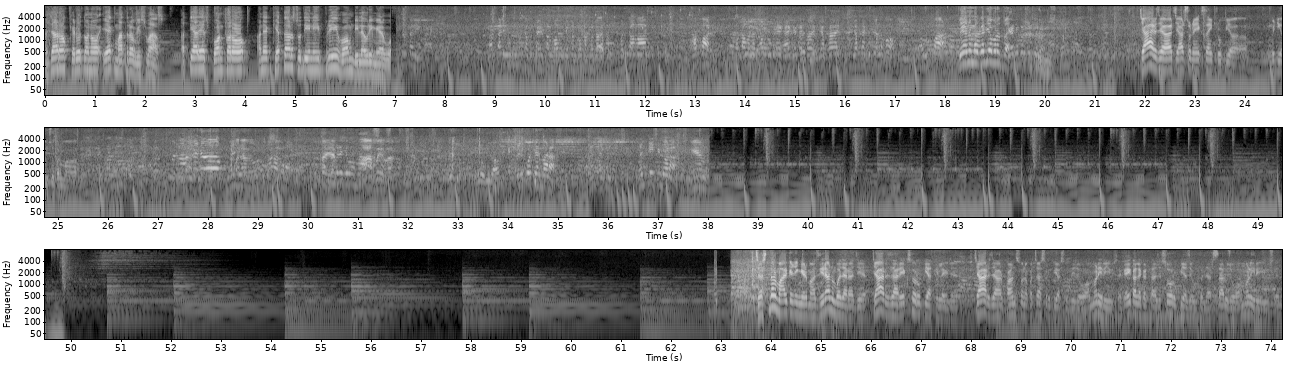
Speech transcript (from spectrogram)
હજારો ખેડૂતોનો એકમાત્ર વિશ્વાસ. અત્યારે જ ફોન કરો અને ખેતર સુધીની ફ્રી હોમ ડિલિવરી મેળવો. ચાર હજાર ચારસો ને એકસાઠ રૂપિયા, મીડિયમ સુપરમાં. હા ભાઈ વાહ. મારા. પંચ્યાસી મારા. જસદણ માર્કેટિંગ એડમાં જીરાનું બજાર આજે ચાર હજાર એકસો રૂપિયાથી લઈને ચાર હજાર પાંચસો ને પચાસ રૂપિયા સુધી જોવા મળી રહ્યું છે. ગઈકાલે કરતાં આજે સો રૂપિયા જેવું બજાર સારું જોવા મળી રહ્યું છે.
